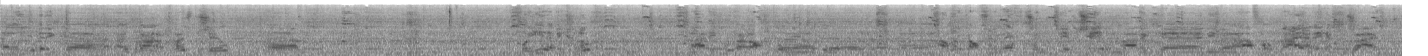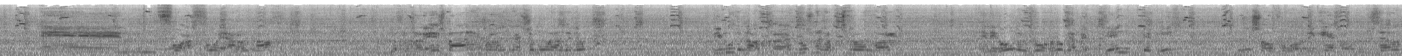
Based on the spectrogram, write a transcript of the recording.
Uh, hier ben ik uh, uiteraard op het huisperceel. Uh, voor hier heb ik genoeg. Maar ik moet dan nog de, de, de andere kant van de weg, dat zijn de twee percelen waar ik, die we afgelopen najaar in hebben gezaaid. En vorig voorjaar ook nog. De groene racebanen, zoals ik dat zo mooi altijd noem. Die moeten nog uh, opgestrooid worden. En ik hoop dat ik voor genoeg heb, ik denk het niet. Dus ik zal volgende week eerst moeten bestellen.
